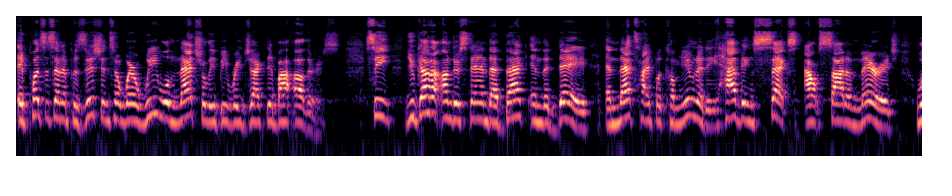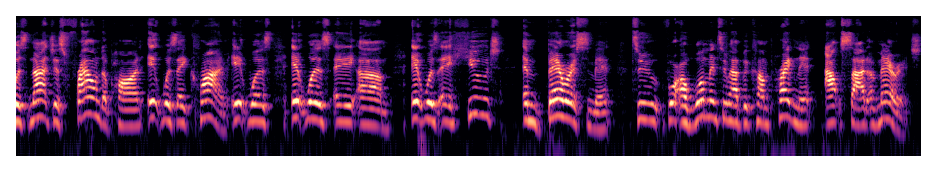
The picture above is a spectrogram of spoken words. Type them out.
it puts us in a position to where we will naturally be rejected by others. See, you got to understand that back in the day, in that type of community, having sex outside of marriage was not just frowned upon; it was a crime. It was it was a um, it was a huge embarrassment to for a woman to have become pregnant outside of marriage.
